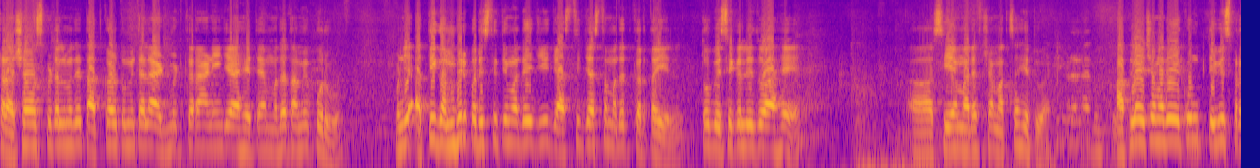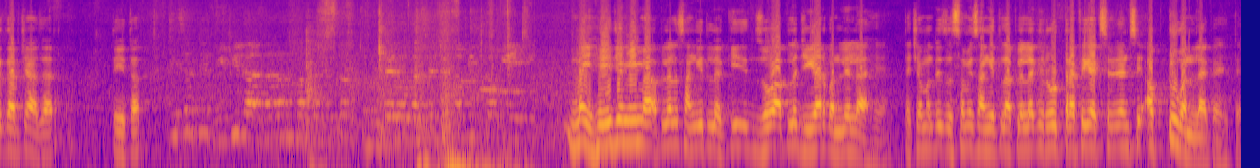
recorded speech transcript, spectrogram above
तर अशा हॉस्पिटलमध्ये तात्काळ तुम्ही त्याला ॲडमिट करा आणि जे आहे त्या मदत आम्ही पुरवू. म्हणजे अति गंभीर परिस्थितीमध्ये जी जास्तीत जास्त मदत करता येईल तो बेसिकली जो आहे सी एम आर एफच्या मागचा हेतू आहे. आपल्या याच्यामध्ये एकूण तेवीस प्रकारचे आजार ते येतात. नाही हे जे मी आपल्याला सांगितलं की जो आपला जी आर बनलेला आहे त्याच्यामध्ये जसं मी सांगितलं आपल्याला की रोड ट्रॅफिक ॲक्सिडेंटची अप टू वन लॅक आहे ते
